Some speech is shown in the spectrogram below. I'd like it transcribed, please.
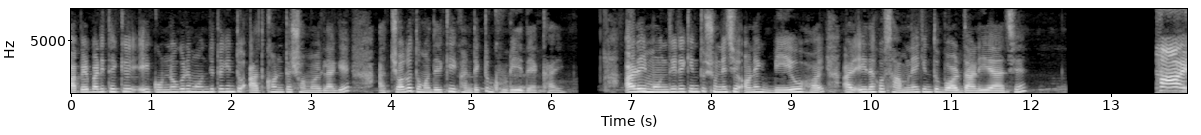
বাপের বাড়ি থেকে এই কোন্নগরের মন্দিরটা কিন্তু আধ ঘণ্টা সময় লাগে। আর চলো তোমাদেরকে এখানটা একটু ঘুরিয়ে দেখাই। আর এই মন্দিরে কিন্তু শুনেছি অনেক বিয়েও হয়। আর এই দেখো সামনেই কিন্তু বর দাঁড়িয়ে আছে। হাই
